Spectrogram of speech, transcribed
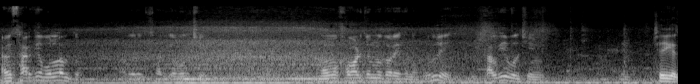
আমি স্যারকে বললাম তো, আমাদের স্যারকে বলছি, মোমো খাওয়ার জন্য তোর এখানে। বুঝলি? কালকেই বলছি আমি। ঠিক আছে।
